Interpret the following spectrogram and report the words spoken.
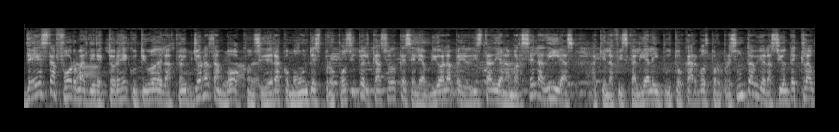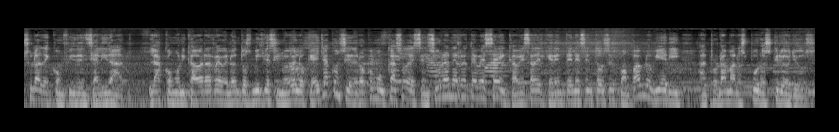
De esta forma, el director ejecutivo de la FLIP, Jonathan Bock, considera como un despropósito el caso que se le abrió a la periodista Diana Marcela Díaz, a quien la fiscalía le imputó cargos por presunta violación de cláusula de confidencialidad. La comunicadora reveló en 2019 lo que ella consideró como un caso de censura en RTBC en cabeza del gerente en ese entonces Juan Pablo Vieri al programa Los Puros Criollos.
